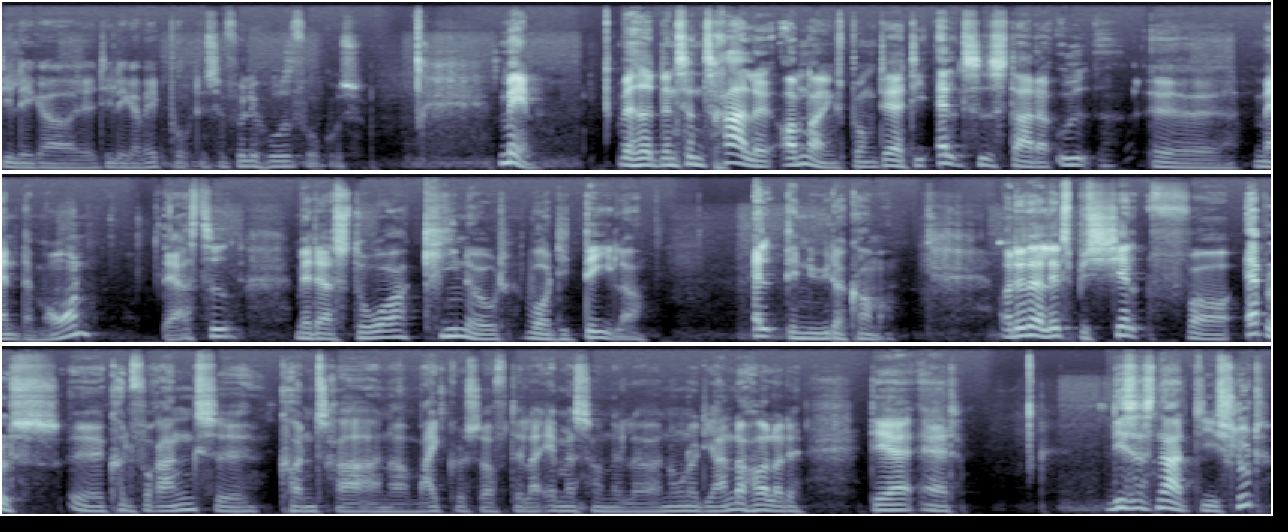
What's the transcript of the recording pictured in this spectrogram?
de lægger, øh, de lægger væk på. Det er selvfølgelig hovedfokus. Men, hvad hedder det, den centrale omdrejningspunkt, det er, at de altid starter ud øh, mandag morgen, deres tid, med deres store keynote, hvor de deler alt det nye, der kommer. Og det, der er lidt specielt for Apples øh, konference kontra når Microsoft eller Amazon eller nogle af de andre holder det, det er, at lige så snart de er slut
